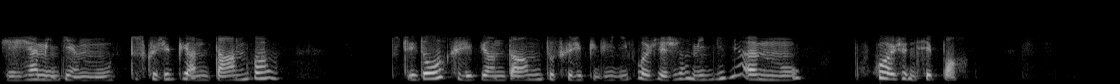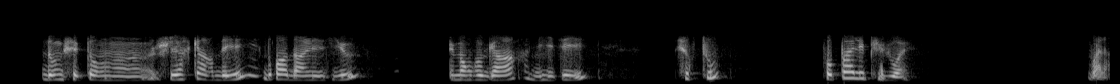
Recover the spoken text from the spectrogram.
J'ai jamais dit un mot. Tout ce que j'ai pu entendre, toutes les drôles que j'ai pu entendre, tout ce que j'ai pu vivre, j'ai jamais dit un mot. Pourquoi Je ne sais pas. Donc c'est je l'ai regardé droit dans les yeux et mon regard disait surtout, faut pas aller plus loin. Voilà,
